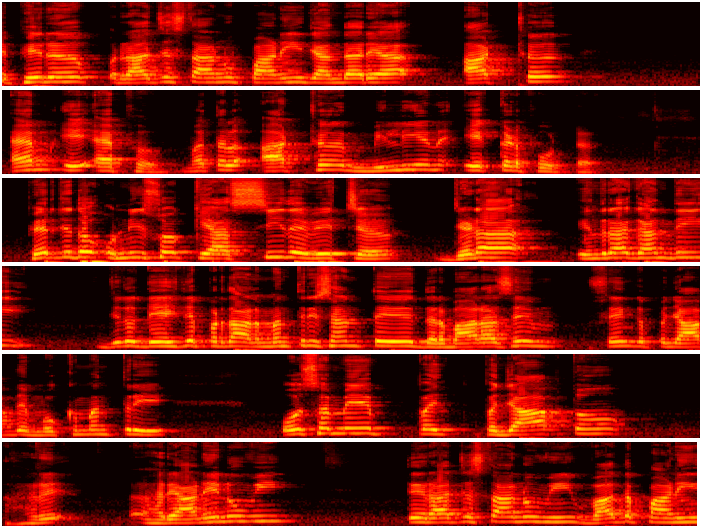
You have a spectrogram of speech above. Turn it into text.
ਤੇ ਫਿਰ ਰਾਜਸਥਾਨ ਨੂੰ ਪਾਣੀ ਜਾਂਦਾ ਰਿਹਾ 8 MAF ਮਤਲਬ 8 ਮਿਲੀਅਨ ਏਕੜ ਫੁੱਟ। ਫਿਰ ਜਦੋਂ 1981 ਦੇ ਵਿੱਚ ਜਿਹੜਾ ਇੰਦਰਾ ਗਾਂਧੀ, ਜਦੋਂ ਦੇਸ਼ ਦੇ ਪ੍ਰਧਾਨ ਮੰਤਰੀ ਸਨ ਤੇ ਦਰਬਾਰਾ ਸਿੰਘ ਪੰਜਾਬ ਦੇ ਮੁੱਖ ਮੰਤਰੀ, ਉਸ ਸਮੇਂ ਪੰਜਾਬ ਤੋਂ ਹਰਿਆਣੇ ਨੂੰ ਵੀ ਤੇ ਰਾਜਸਥਾਨ ਨੂੰ ਵੀ ਵੱਧ ਪਾਣੀ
